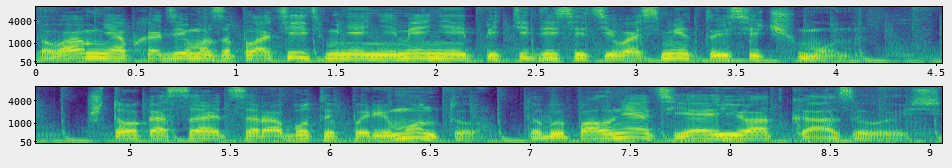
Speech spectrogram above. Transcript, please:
то вам необходимо заплатить мне не менее 58 тысяч мун. Что касается работы по ремонту, то выполнять я ее отказываюсь.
